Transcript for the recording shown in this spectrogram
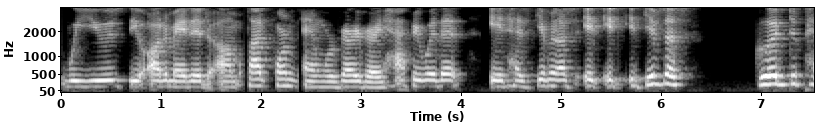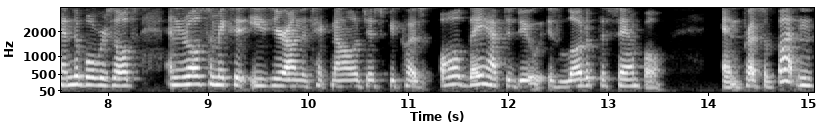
we use the automated um, platform, and we're very very happy with it. It has given us it, it it gives us good dependable results and it also makes it easier on the technologist because all they have to do is load up the sample and press a button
